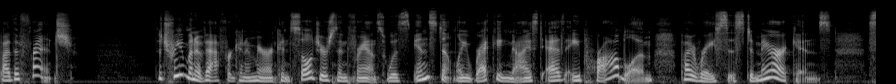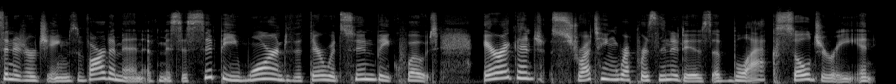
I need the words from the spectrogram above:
by the French? The treatment of African American soldiers in France was instantly recognized as a problem by racist Americans. Senator James Vardaman of Mississippi warned that there would soon be, quote, arrogant, strutting representatives of black soldiery in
